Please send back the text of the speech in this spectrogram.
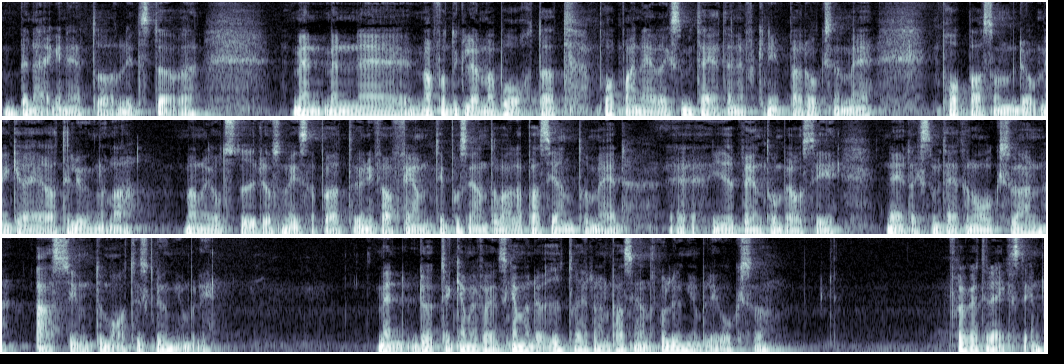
benägenheter lite större. Men, men eh, man får inte glömma bort att proppar i nedre extremiteten är förknippade också med proppar som då migrerar till lungorna. Man har gjort studier som visar på att ungefär 50 procent av alla patienter med eh, djup ventrombos i nedre extremiteten har också en asymptomatisk lungemboli. Men då kan man, ska man då utreda en patient för lungemboli också? Fråga till dig Kristin.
